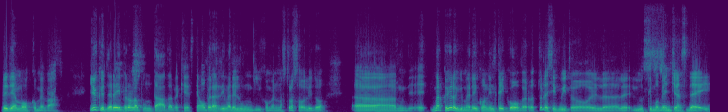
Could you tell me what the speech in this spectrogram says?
Vediamo come va. Io chiuderei però la puntata perché stiamo per arrivare lunghi come al nostro solito. Uh, Marco, io la chiuderei con il takeover. Tu l'hai seguito il, l'ultimo Vengeance Day?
